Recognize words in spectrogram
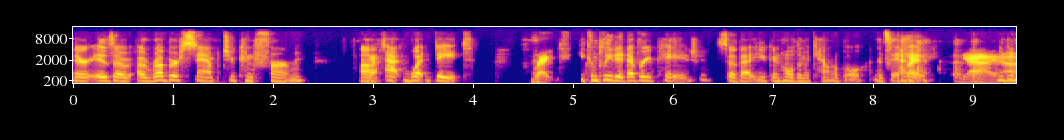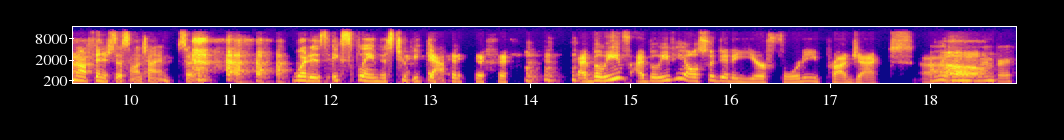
there is a, a rubber stamp to confirm uh, yes. at what date right. he completed every page so that you can hold him accountable and say hey yeah, you did not finish this on time. So what is explain this to be gap. I believe i believe he also did a year 40 project oh, i don't uh, remember.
